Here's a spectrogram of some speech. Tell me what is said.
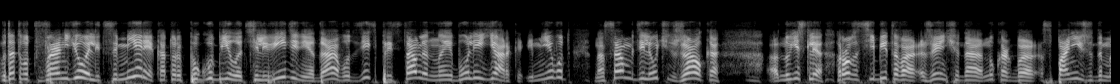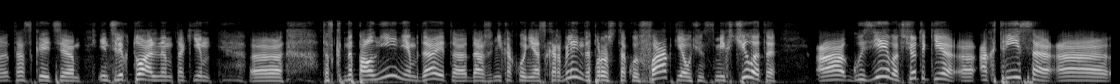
вот это вот вранье лицемерие, которое погубило телевидение, да, вот здесь представлено наиболее ярко. И мне вот на самом деле очень жалко, а, ну, если Роза Сибитова, женщина, ну, как бы с пониженным, так сказать, э, интеллектуальным таким, э, так сказать, наполнением, да, это даже никакое не оскорбление, это просто такой факт, я очень смягчил это, а Гузеева все-таки э, актриса а,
